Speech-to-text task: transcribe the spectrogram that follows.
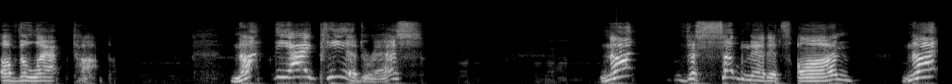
of the laptop. Not the IP address, not the subnet it's on, not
